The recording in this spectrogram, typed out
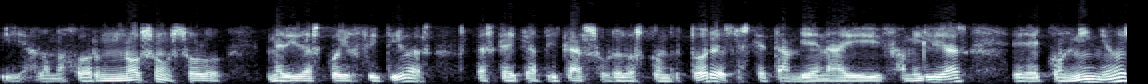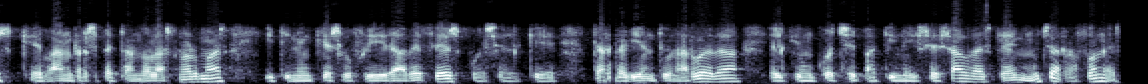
Y a lo mejor no son solo medidas coercitivas, las que hay que aplicar sobre los conductores. Es que también hay familias eh, con niños que van respetando las normas y tienen que sufrir a veces pues el que te reviente una rueda, el que un coche patine y se salga. Es que hay muchas razones.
